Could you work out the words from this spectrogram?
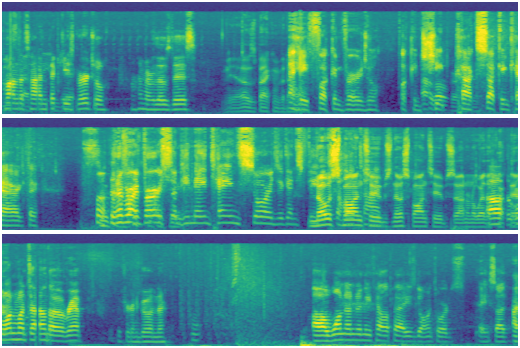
upon a time being Vicky's? Vergil. I remember those days. Yeah, that was back in I hate fucking Vergil. Fucking cheap cock sucking character. Whenever I burst him, he maintains swords against Phoenix No the whole spawn time. tubes. No spawn tubes. So I don't know where the Oh, fuck they're. one went down the ramp. If you're gonna go in there. Uh, one underneath helipad. He's going towards A side. I,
